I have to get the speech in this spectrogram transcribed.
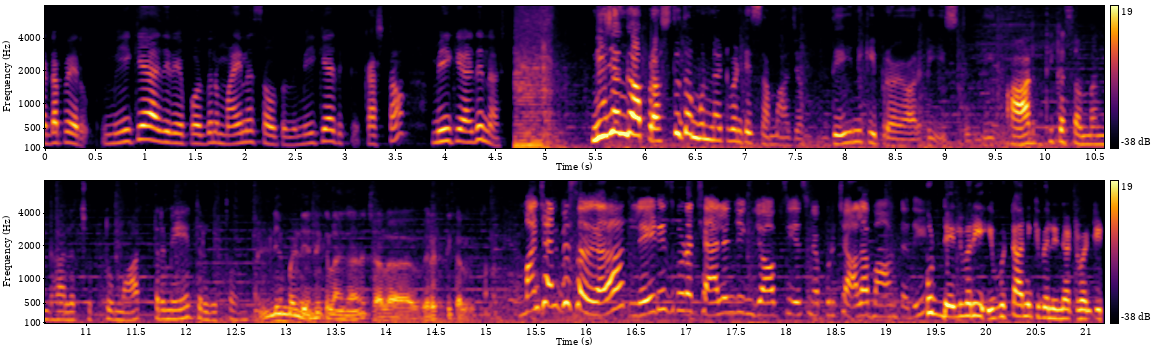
చెడ్డ పేరు. మీకే అది రేపొద్దున మైనస్ అవుతుంది. మీకే అది కష్టం మీకే అది నష్టం. నిజంగా ప్రస్తుతం ఉన్నటువంటి సమాజం దేనికి ప్రయారిటీ ఇస్తుంది? ఆర్థిక సంబంధాల చుట్టూ మాత్రమే తిరుగుతోంది. మళ్ళీ మళ్ళీ ఎన్నికలంగానే చాలా విరక్తి కలుగుతాను మంచి అనిపిస్తుంది కదా? లేడీస్ కూడా ఛాలెంజింగ్ జాబ్స్ చేసినప్పుడు చాలా బాగుంటది. ఫుడ్ డెలివరీ ఇవ్వటానికి వెళ్ళినటువంటి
